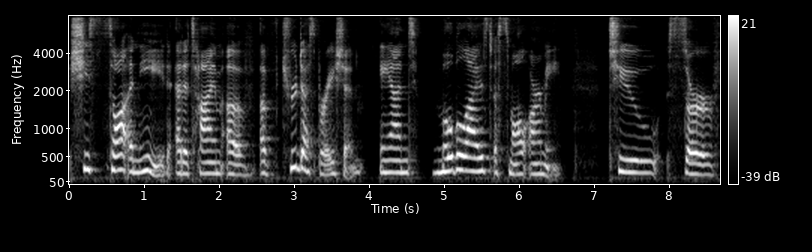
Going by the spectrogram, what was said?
she saw a need at a time of, of true desperation and mobilized a small army to serve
